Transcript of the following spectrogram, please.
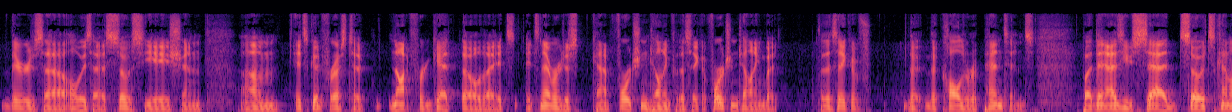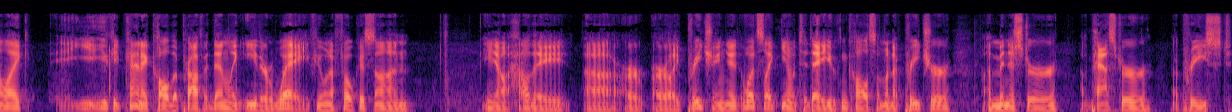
there's uh, always that association. Um, it's good for us to not forget though that it's it's never just kind of fortune telling for the sake of fortune telling, but for the sake of the, the call to repentance. But then, as you said, so it's kind of like you, you could kind of call the prophet then like either way. If you want to focus on, you know, how they uh, are are like preaching. It, what's like you know today you can call someone a preacher, a minister, a pastor, a priest.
